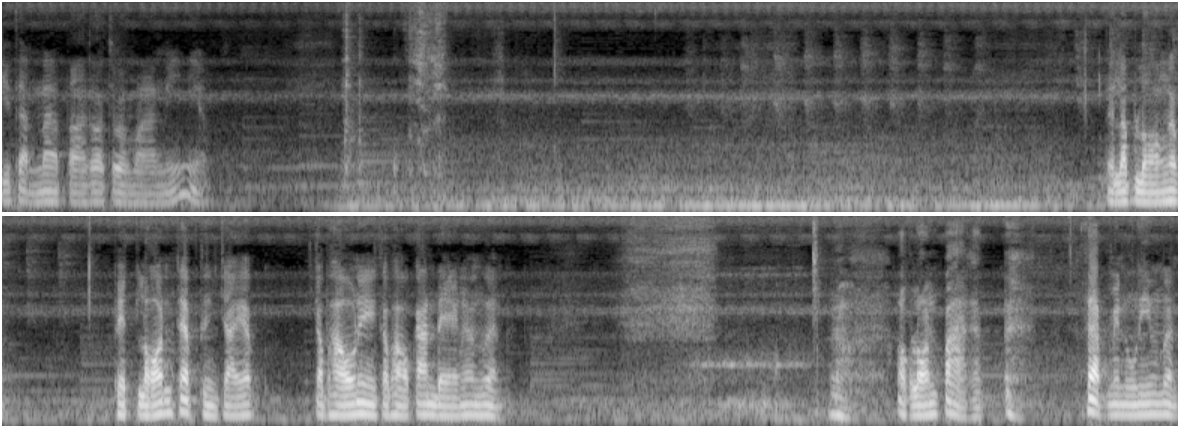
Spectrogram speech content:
สีสันหน้าตาก็จะประมาณนี้ครับแต่รับรองครับ เผ็ดร้อนแทบถึงใจครับกะเพรานี่กะเพราก้านแดงนะเพื่อนอออกร้อนปากครับแซ่บเมนูนี้เพื่อน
